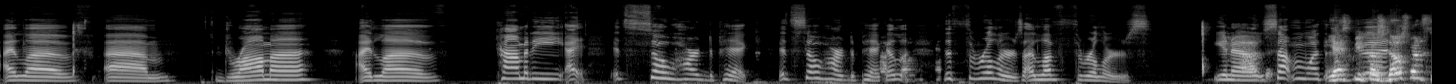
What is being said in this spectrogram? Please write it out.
I love um, drama. I love comedy. I, it's so hard to pick. It's so hard to pick. I lo- uh-huh. the thrillers. I love thrillers. You know, something with Yes, a because good those ones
